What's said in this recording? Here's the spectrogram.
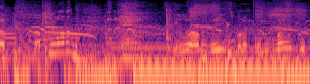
lihat keluar keluar guys bolak banget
